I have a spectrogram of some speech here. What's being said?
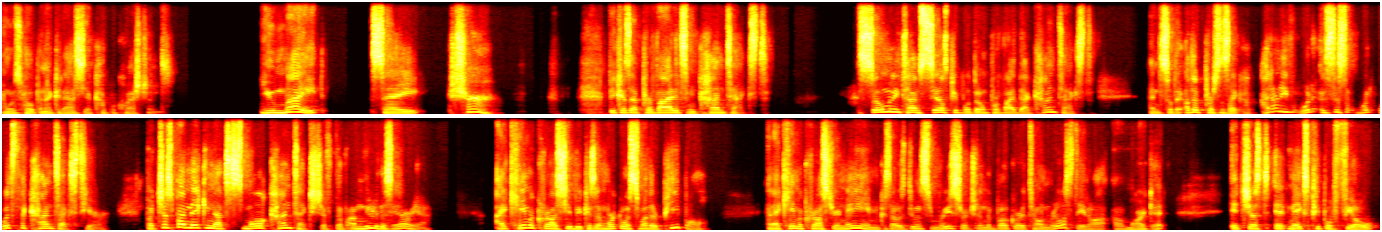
and was hoping I could ask you a couple questions. You might say, sure, because I provided some context. So many times salespeople don't provide that context. And so the other person's like, I don't even, what is this? What, what's the context here? But just by making that small context shift of I'm new to this area, I came across you because I'm working with some other people and I came across your name because I was doing some research in the Boca Raton real estate uh, market. It just, it makes people feel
